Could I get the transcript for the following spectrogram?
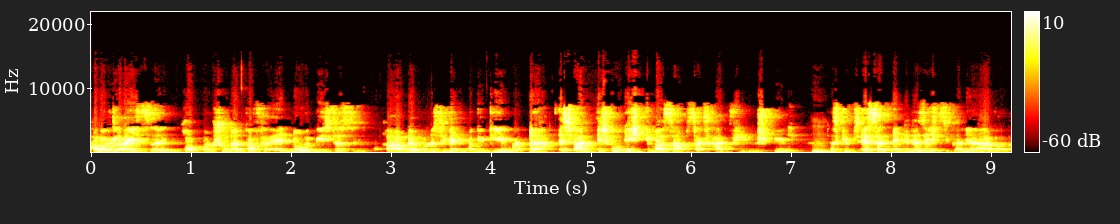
Aber gleichzeitig braucht man schon ein paar Veränderungen, wie es das im Rahmen der Bundesliga immer gegeben hat. Ne? Es, war, es wurde nicht immer samstags halb vier gespielt. Mhm. Das gibt es erst seit Ende der 60er Jahre.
